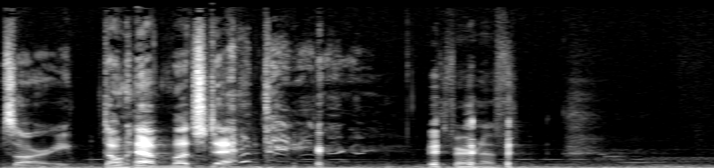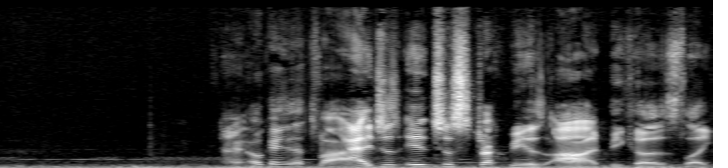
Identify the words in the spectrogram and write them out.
Sorry. Don't have much to add there. Fair enough. right, okay, that's fine. I just it just struck me as odd because like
